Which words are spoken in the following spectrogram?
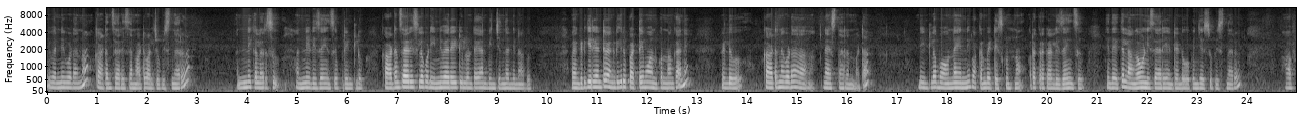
ఇవన్నీ కూడాను కాటన్ శారీస్ అనమాట వాళ్ళు చూపిస్తున్నారు. అన్ని కలర్స్ అన్ని డిజైన్స్ ప్రింట్లు. కాటన్ శారీస్లో కూడా ఇన్ని వెరైటీలు ఉంటాయి అనిపించిందండి నాకు. వెంకటగిరి అంటే వెంకటగిరి పట్టేమో అనుకున్నాం కానీ వీళ్ళు కాటన్ కూడా నేస్తారనమాట దీంట్లో బాగున్నాయన్నీ పక్కన పెట్టేసుకుంటున్నాం. రకరకాల డిజైన్స్. ఇదైతే లంగావణి శారీ ఏంటంటే ఓపెన్ చేసి చూపిస్తున్నారు. హాఫ్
